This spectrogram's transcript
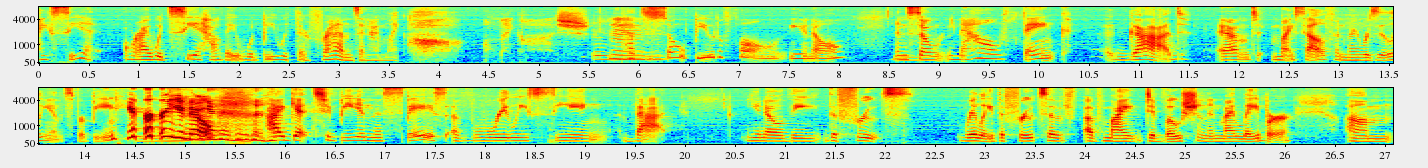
I see it. Or I would see how they would be with their friends. And I'm like, oh my gosh, mm-hmm. that's so beautiful, you know? And so mm. now, thank God and myself and my resilience for being here, you know, I get to be in this space of really seeing that, you know, the, the fruits, really the fruits of, of my devotion and my labor. Um,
